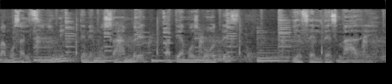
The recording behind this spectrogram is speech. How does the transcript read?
Vamos al cine, tenemos hambre, pateamos botes y es el desmadre.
